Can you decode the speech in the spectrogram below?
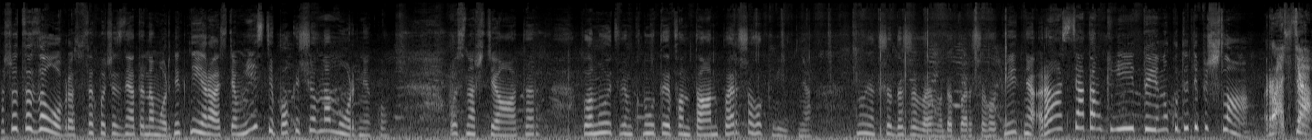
А що це за образ? Все хоче зняти намордник. Ні, Растя, в місті поки що в наморднику. Ось наш театр. Планують вімкнути фонтан 1 квітня. Ну, якщо доживемо до 1 квітня. Растя, там квіти. Ну куди ти пішла? Растя!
